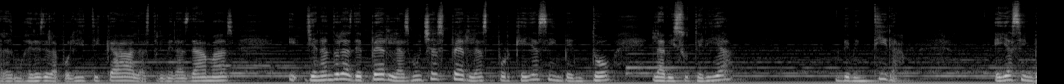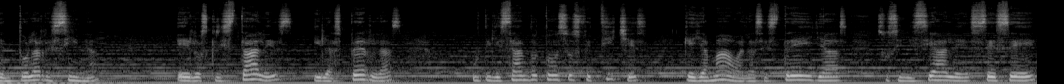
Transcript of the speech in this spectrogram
a las mujeres de la política, a las primeras damas, y llenándolas de perlas, muchas perlas, porque ella se inventó la bisutería de mentira. Ella se inventó la resina, eh, los cristales y las perlas, utilizando todos esos fetiches que llamaba las estrellas, sus iniciales, CC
